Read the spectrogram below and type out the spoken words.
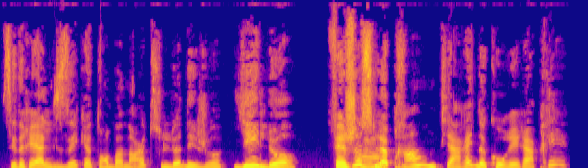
c'est de réaliser que ton bonheur, tu l'as déjà. Il est là. Fais juste le prendre, puis arrête de courir après.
